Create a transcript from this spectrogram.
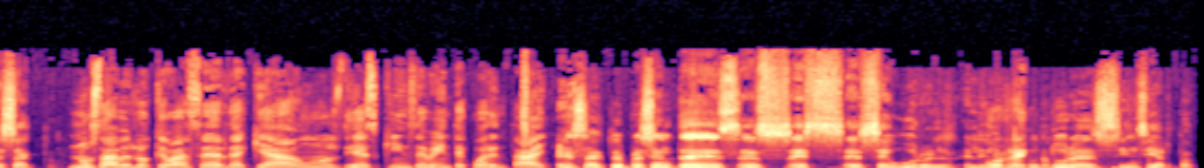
Exacto. no sabes lo que va a ser de aquí a unos 10, 15, 20, 40 años. Exacto. El presente es, es, es, es seguro, el, el- el futuro es incierto.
